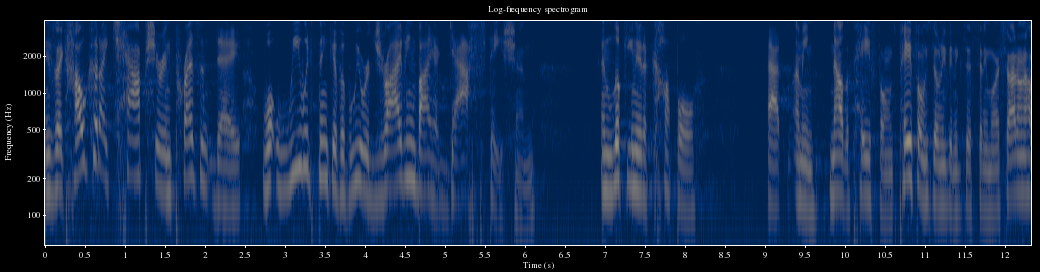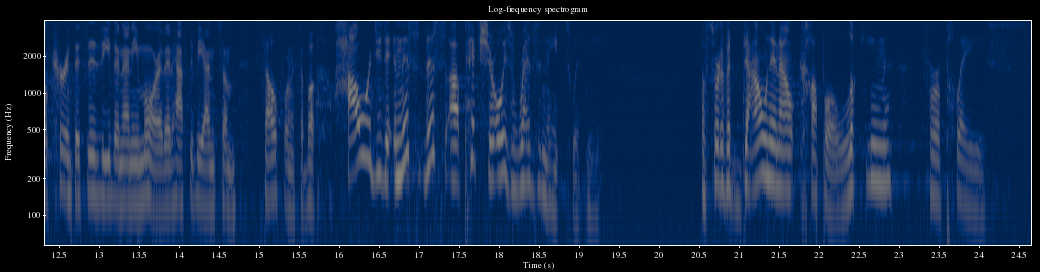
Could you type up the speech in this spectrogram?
he's like, how could I capture in present day what we would think of if we were driving by a gas station and looking at a couple at, I mean, now the payphones. Payphones don't even exist anymore, so I don't know how current this is even anymore. They'd have to be on some cell phone or something. But how would you do? And this, this uh, picture always resonates with me of sort of a down and out couple looking for a place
